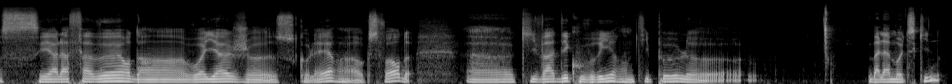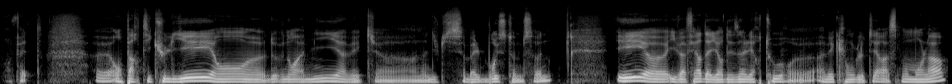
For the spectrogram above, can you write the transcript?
c'est à la faveur d'un voyage scolaire à Oxford euh, qui va découvrir un petit peu bah, la mode skin en fait, euh, en particulier en euh, devenant ami avec un individu qui s'appelle Bruce Thompson. Et il va faire d'ailleurs des allers-retours avec l'Angleterre à ce moment-là.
